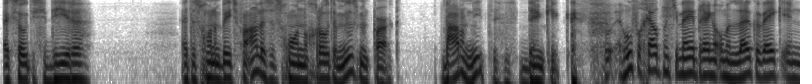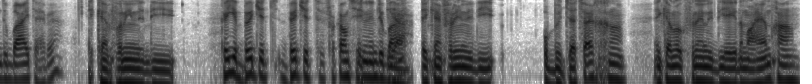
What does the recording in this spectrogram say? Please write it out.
exotische dieren. Het is gewoon een beetje van alles. Het is gewoon een groot amusement park. Waarom niet, denk ik. Hoe- hoeveel geld moet je meebrengen om een leuke week in Dubai te hebben? Ik ken vrienden die... Kun je budget, budget vakantie doen in Dubai? Ja, ik ken vrienden die op budget zijn gegaan. Ik ken ook vrienden die helemaal hem gaan.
